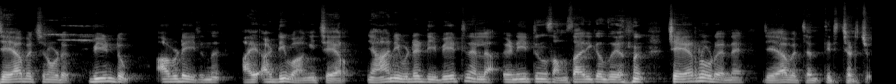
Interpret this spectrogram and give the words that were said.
ജയാ ബച്ചനോട് വീണ്ടും അവിടെ ഇരുന്ന് അ- അടി വാങ്ങി ചെയർ ഞാനിവിടെ ഡിബേറ്റിനല്ല എണീറ്റ് നിന്ന് സംസാരിക്കുന്നത് എന്ന് ചെയറിനോട് തന്നെ ജയാ ബച്ചൻ തിരിച്ചടിച്ചു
